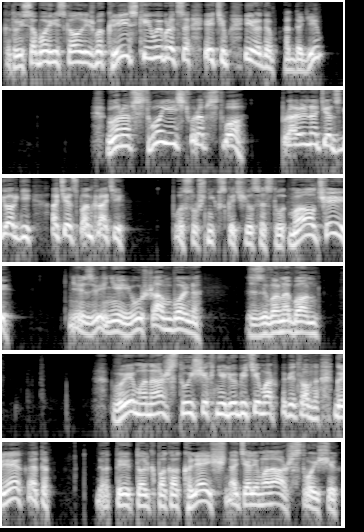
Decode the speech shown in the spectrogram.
который собой рисковал лишь бы к Лиске выбраться этим иродом. Отдадим?» «Воровство есть воровство. Правильно, отец Георгий, отец Панкратий». Послушник вскочил со стула. «Молчи!» — Не извини, ушам больно. Звонобон. — Вы монашествующих не любите, Марфа Петровна. Грех это. Да ты только пока клещ на теле монашествующих.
